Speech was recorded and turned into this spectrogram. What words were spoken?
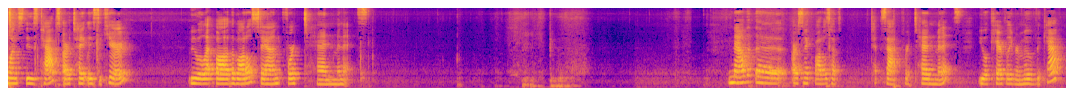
Once these caps are tightly secured, we will let the bottle stand for 10 minutes. Now that the arsenic bottles have sat for 10 minutes, you will carefully remove the cap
